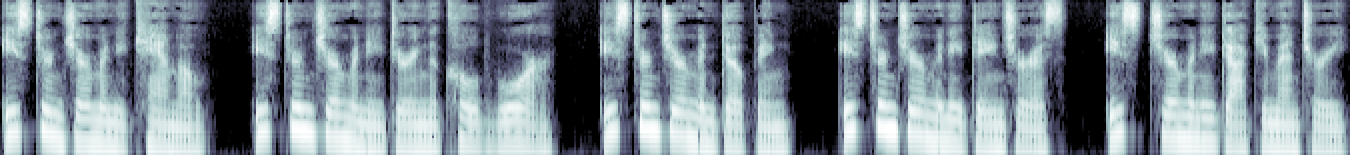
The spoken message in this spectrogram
Eastern Germany camo, Eastern Germany during the Cold War, Eastern German doping, Eastern Germany dangerous, East Germany documentary,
